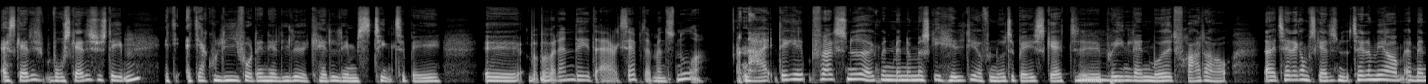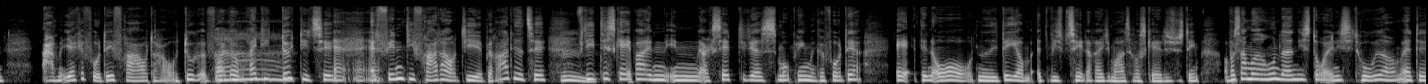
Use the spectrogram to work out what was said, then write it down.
af skatte, vores skattesystem, mm. at, at jeg kunne lige få den her lille kattelems ting tilbage. Øh, Hvordan det er accept, at man snyder? Nej, det folk snyder ikke, men man er måske heldig at få noget tilbage i skat øh, mm. øh, på en eller anden måde, et fradrag. Nej, jeg taler ikke om skattesnyd, jeg taler mere om, at man, ah, men jeg kan få det fradrag. Du, folk ah. er jo rigtig dygtige til ja, ja, ja. at finde de fradrag, de er berettiget til, mm. fordi det skaber en, en accept, de der små penge, man kan få der, af den overordnede idé om, at vi betaler rigtig meget til vores skattesystem. Og på samme måde har hun lavet en historie ind i sit hoved om, at øh,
